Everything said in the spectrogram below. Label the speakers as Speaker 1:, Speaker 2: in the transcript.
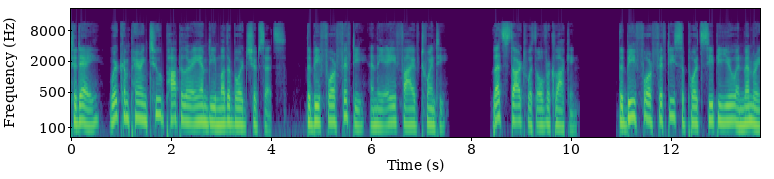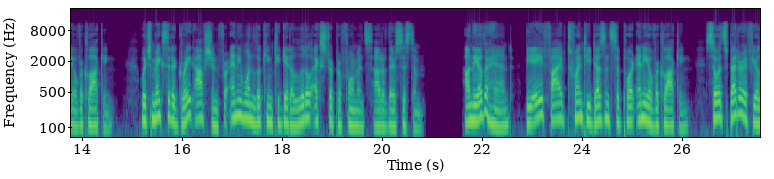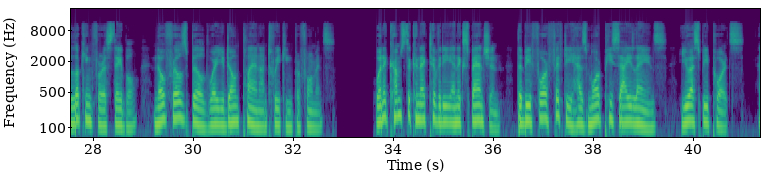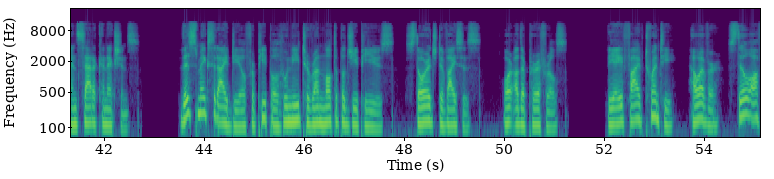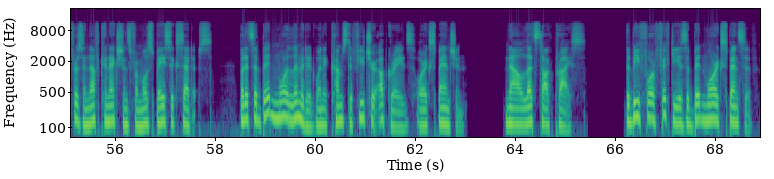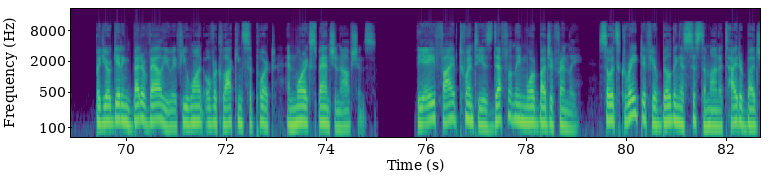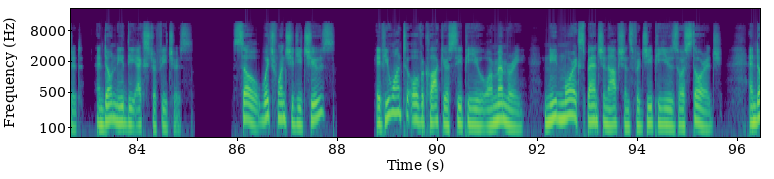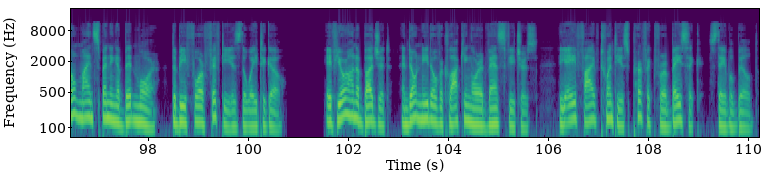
Speaker 1: Today, we're comparing two popular AMD motherboard chipsets, the B450 and the A520. Let's start with overclocking. The B450 supports CPU and memory overclocking, which makes it a great option for anyone looking to get a little extra performance out of their system. On the other hand, the A520 doesn't support any overclocking, so it's better if you're looking for a stable, no frills build where you don't plan on tweaking performance. When it comes to connectivity and expansion, the B450 has more PCIe lanes, USB ports, and SATA connections. This makes it ideal for people who need to run multiple GPUs, storage devices, or other peripherals. The A520, however, still offers enough connections for most basic setups, but it's a bit more limited when it comes to future upgrades or expansion. Now let's talk price. The B450 is a bit more expensive, but you're getting better value if you want overclocking support and more expansion options. The A520 is definitely more budget friendly, so it's great if you're building a system on a tighter budget and don't need the extra features. So, which one should you choose? If you want to overclock your CPU or memory, need more expansion options for GPUs or storage, and don't mind spending a bit more, the B450 is the way to go. If you're on a budget and don't need overclocking or advanced features, the A520 is perfect for a basic, stable build.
